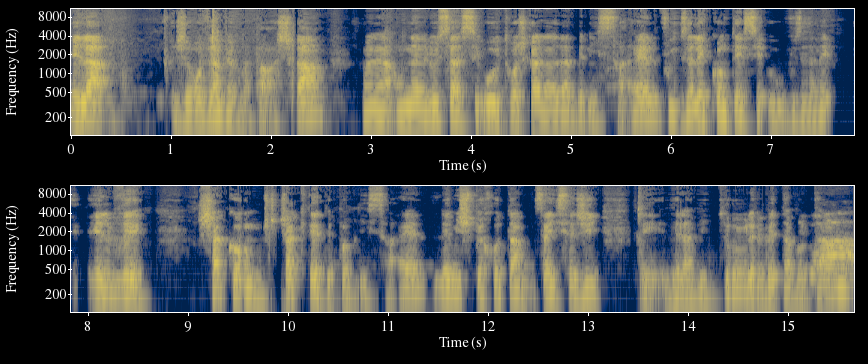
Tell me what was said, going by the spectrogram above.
Et là, je reviens vers la paracha. On a, lu ça, c'est où? Ben Israël. Vous allez compter, c'est où? Vous avez élevé chaque homme, chaque tête du peuple d'Israël, les mishpechotam, ça il s'agit de la vitu, les betavotam,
